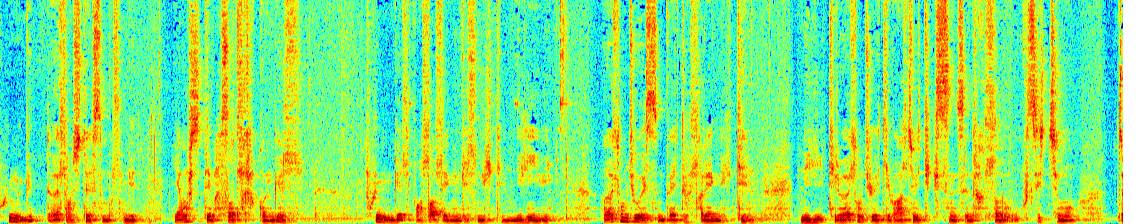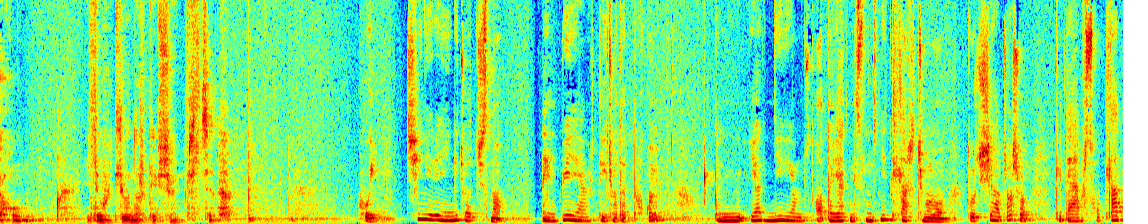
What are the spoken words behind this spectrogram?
Бүх юм ингээд ойлгомжтой байсан бол ингээд ямар ч тийм асуудал гарахгүй ингээд бүх юм ингээд болоол ингээд нэг тийм нэгin юм ойлгомжгүй байсан байдаг болохоор яг нэг тийм нэг тэр ойлгомжгүй байдлыг олж мэдэх гэсэн сонирхлоо үсэж ч юм уу жоохон илүү хөдөлгөөнд орт юм шүү юм байна. Хүй. Чи нэрээ ингэж бодчихсон уу? Би ямар тийж бодоод байхгүй юу? Одоо яг нэг юм одоо яг нэг сүнсний талаар ч юм уу зүр жишээ авч байгаа шүү. Гэт амар судлаад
